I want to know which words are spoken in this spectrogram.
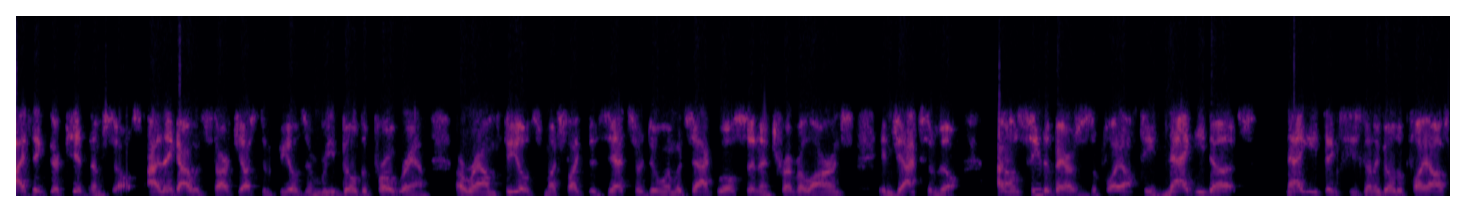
I think they're kidding themselves. I think I would start Justin Fields and rebuild the program around Fields, much like the Jets are doing with Zach Wilson and Trevor Lawrence in Jacksonville. I don't see the Bears as a playoff team. Nagy does. Nagy thinks he's going to go to the playoffs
